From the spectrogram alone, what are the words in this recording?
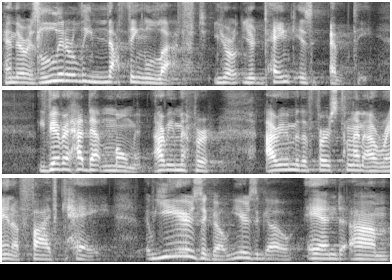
and there is literally nothing left. Your, your tank is empty. Have you ever had that moment? I remember, I remember the first time I ran a 5K years ago, years ago. And um,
